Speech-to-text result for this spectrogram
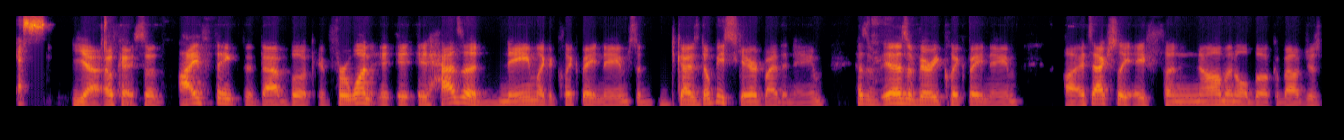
Yes. Yeah. Okay. So I think that that book, for one, it, it, it has a name like a clickbait name. So guys, don't be scared by the name. It has a, it has a very clickbait name. Uh, it's actually a phenomenal book about just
